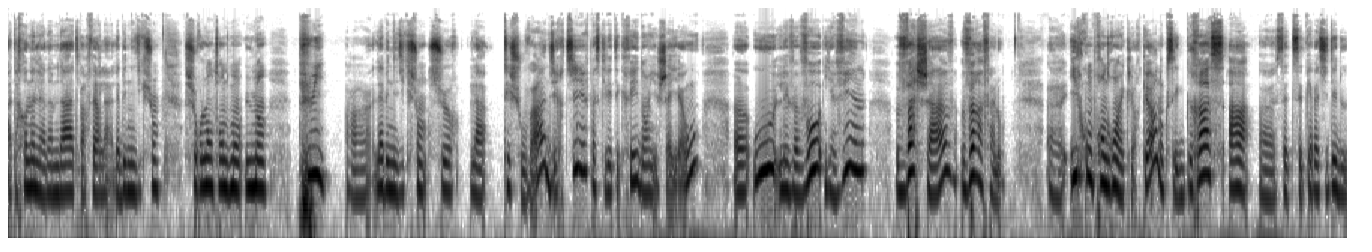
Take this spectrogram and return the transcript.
Atachonen la Damdat, par faire la, bénédiction sur l'entendement humain, puis euh, la bénédiction sur la Teshuvah, dirtiv, parce qu'il est écrit dans Yeshayahu, ou Levavo Yavin Vachav Verafalo. ils comprendront avec leur cœur. Donc c'est grâce à cette, capacité de,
